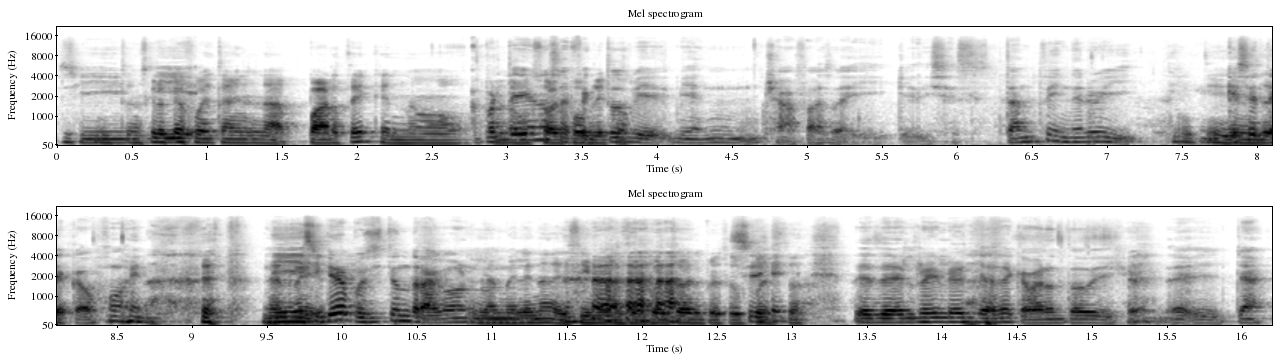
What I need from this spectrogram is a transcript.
Sí, Entonces creo que fue también la parte que no, Aparte no hay unos efectos bien, bien chafas ahí que dices, tanto dinero y, Y ¿en ¿qué se te acabó? En- Ni siquiera pusiste un dragón. La melena de cima se fue todo el Sí, presupuesto. desde el Rey León ya se acabaron todo y dijeron, "Eh, ya,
